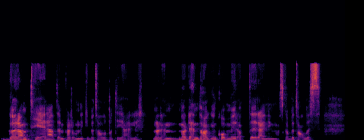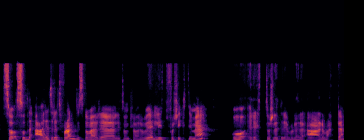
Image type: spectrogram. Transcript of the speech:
garantere at den personen ikke betaler på tida heller, når den, når den dagen kommer at regninga skal betales. Så, så, det er et rødt flagg vi skal være litt sånn klar over, litt forsiktig med, og rett og slett revurdere er det verdt det.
